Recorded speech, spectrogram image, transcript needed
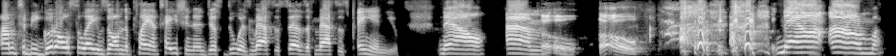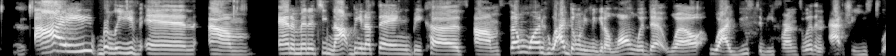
um, to be good old slaves on the plantation and just do as master says if master's paying you. Now, um, uh oh now, um, I believe in um anonymity not being a thing because um someone who I don't even get along with that well, who I used to be friends with and actually used to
